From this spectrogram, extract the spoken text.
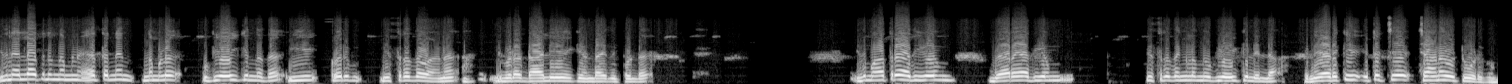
ഇതിനെല്ലാത്തിനും നമ്മൾ തന്നെ നമ്മൾ ഉപയോഗിക്കുന്നത് ഈ ഒരു മിശ്രിതമാണ്. ഇവിടെ ഡാലിയൊക്കെ ഉണ്ടായി നിൽപ്പുണ്ട്. ഇത് മാത്രമേ അധികം വേറെ അധികം മിശ്രിതങ്ങളൊന്നും ഉപയോഗിക്കുന്നില്ല പിന്നെ ഇടയ്ക്ക് ഇട്ടിച്ച് ചാണകം ഇട്ട് കൊടുക്കും.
